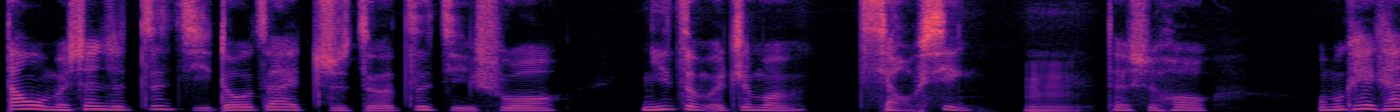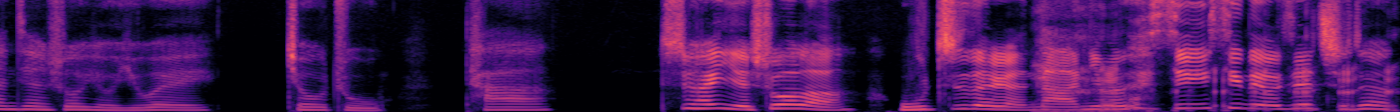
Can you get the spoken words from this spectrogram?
当我们甚至自己都在指责自己说你怎么这么小性嗯的时候，我们可以看见说有一位救主，他虽然也说了无知的人呐、你们的心心里有些迟钝，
